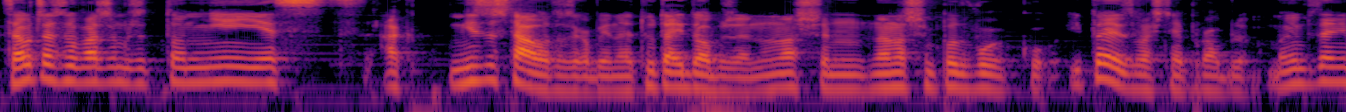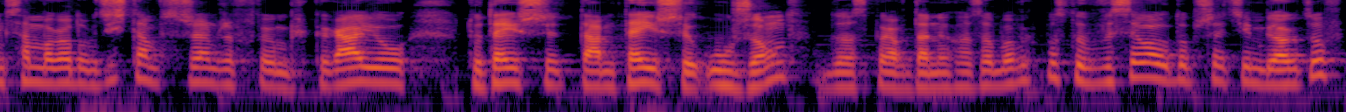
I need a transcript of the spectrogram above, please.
Cały czas uważam, że to nie jest. Nie zostało to zrobione tutaj dobrze, na naszym, na naszym podwórku. I to jest właśnie problem. Moim zdaniem samorodu gdzieś tam słyszałem, że w którymś kraju tutejszy, tamtejszy urząd do spraw danych osobowych po prostu wysyłał do przedsiębiorców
